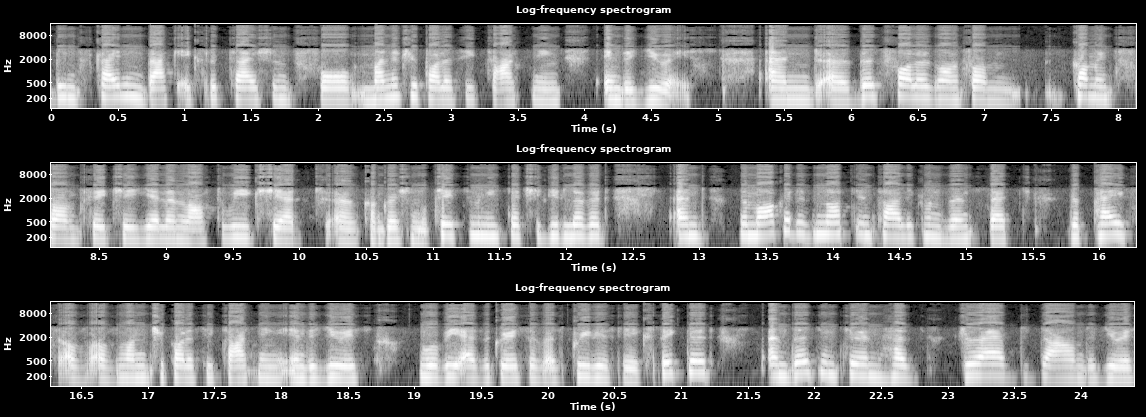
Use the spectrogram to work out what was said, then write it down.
been scaling back expectations for monetary policy tightening in the U.S. And uh, this follows on from comments from Fed Chair Yellen last week. She had uh, congressional testimonies that she delivered. And the market is not entirely convinced that the pace of, of monetary policy tightening in the U.S. will be as aggressive as previously expected. And this in turn has dragged down the US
